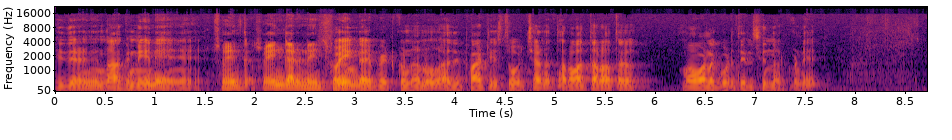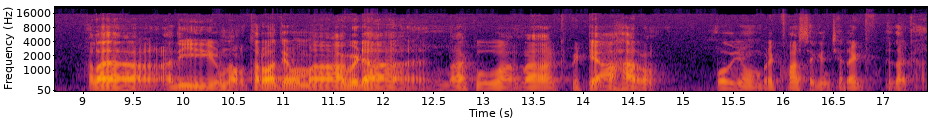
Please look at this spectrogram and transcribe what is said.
ఇది అని నాకు నేనే స్వయం స్వయంగా నిర్ణయించుకో స్వయంగా పెట్టుకున్నాను అది పాటిస్తూ వచ్చాను. తర్వాత తర్వాత మా వాళ్ళకి కూడా తెలిసింది అనుకోండి. అలా అది ఉన్నాం. తర్వాత ఏమో మా ఆవిడ నాకు నాకు పెట్టే ఆహారం ఉదయం బ్రేక్ఫాస్ట్ దగ్గర నుంచి నైట్ ఫుడ్ దాకా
